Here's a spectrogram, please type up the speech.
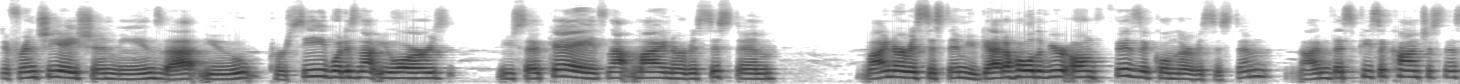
Differentiation means that you perceive what is not yours you say okay it's not my nervous system. My nervous system you get a hold of your own physical nervous system. I'm this piece of consciousness.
